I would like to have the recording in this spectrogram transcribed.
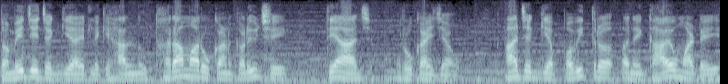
તમે જે જગ્યા એટલે કે હાલનું થરામાં રોકાણ કર્યું છે, ત્યાં જ રોકાઈ જાઓ. આ જગ્યા પવિત્ર અને ગાયો માટે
